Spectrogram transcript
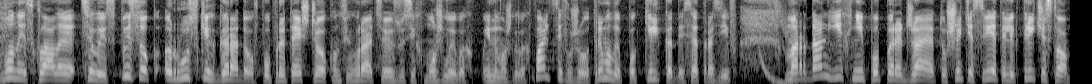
вони склали цілий список руських городов, попри те, що конфігурацію з усіх можливих і неможливих пальців уже отримали по кілька десят разів. Мардан їхній попереджає тушити світ, електричество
